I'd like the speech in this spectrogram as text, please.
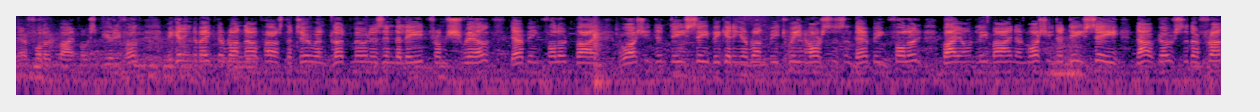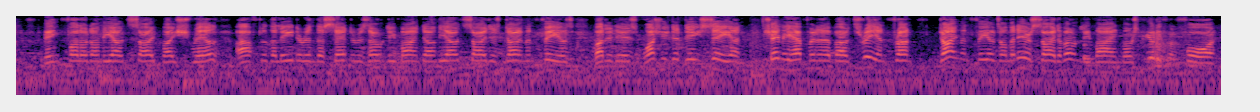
They're followed by Most Beautiful. Beginning to make the run now past the two, and Blood Moon is in the lead from Shrill. They're being followed by Washington, D.C., beginning a run between horses, and they're being followed by Only Mine. And Washington, D.C. now goes to the front, being followed on the outside by Shrill. After the leader in the centre is Only Mine. Down the outside is Diamond Fields, but it is Washington, D.C. and Seamie Heffernan about three in front. Diamond Fields on the near side of Only Mine, most beautiful four,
